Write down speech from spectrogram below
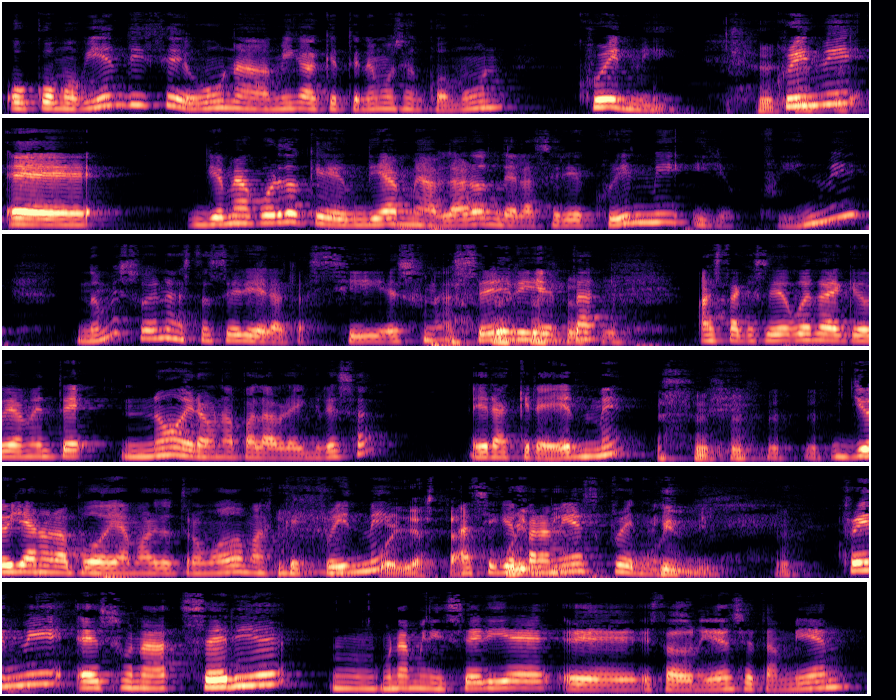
o como bien dice una amiga que tenemos en común, Creed Me. Creed Me, eh, yo me acuerdo que un día me hablaron de la serie Creed Me y yo, ¿Creed Me? No me suena esta serie. Era otra, sí, es una serie y tal. Hasta que se dio cuenta de que obviamente no era una palabra inglesa, era creedme. Yo ya no la puedo llamar de otro modo más que Creed Me. Pues ya está. Así que Quit para me. mí es Creed Me. Quit me. Creed Me es una serie, mm, una miniserie eh, estadounidense también,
